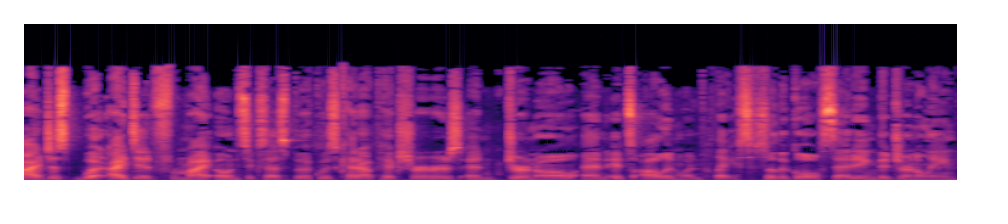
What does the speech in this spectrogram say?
I just what I did for my own success book was cut out pictures and journal, and it's all in one place. So the goal setting, the journaling,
